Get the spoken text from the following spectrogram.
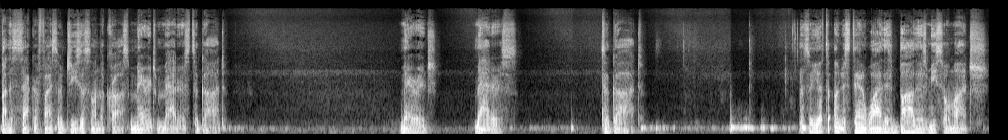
by the sacrifice of Jesus on the cross. Marriage matters to God. Marriage matters to God. And so you have to understand why this bothers me so much.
